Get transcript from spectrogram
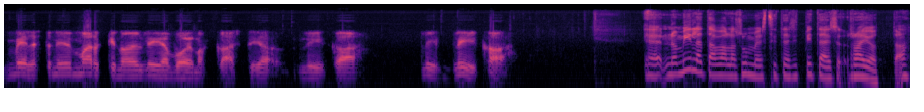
mielestäni markkinoi liian voimakkaasti ja liikaa, li, liikaa. No millä tavalla sun mielestä sitä sit pitäisi rajoittaa?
